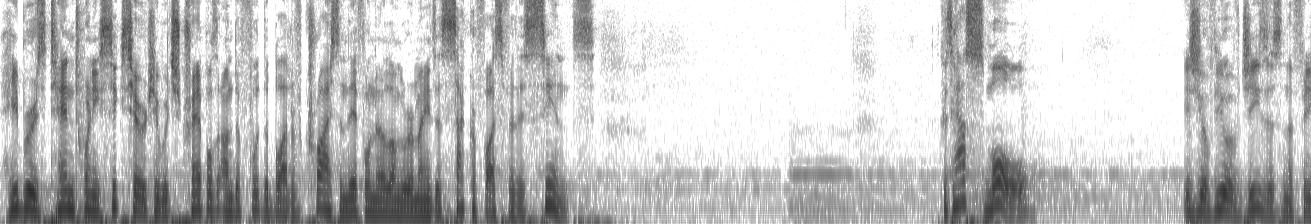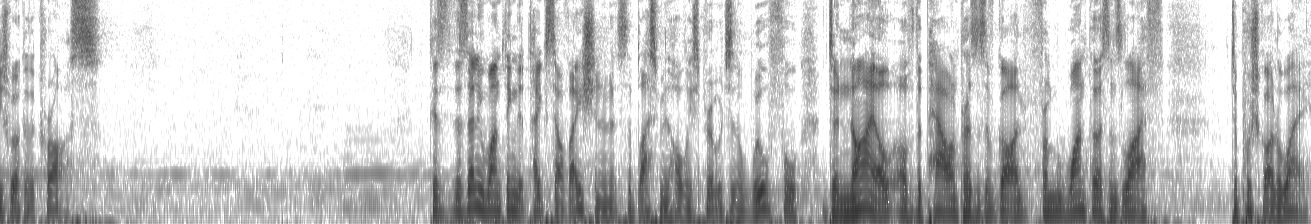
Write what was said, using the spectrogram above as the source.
Hebrews 10:26 territory, which tramples underfoot the blood of Christ and therefore no longer remains a sacrifice for their sins. Because how small is your view of Jesus and the finished work of the cross? Because there's only one thing that takes salvation, and it's the blasphemy of the Holy Spirit, which is a willful denial of the power and presence of God from one person's life to push God away.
